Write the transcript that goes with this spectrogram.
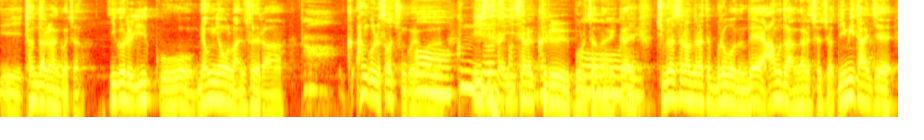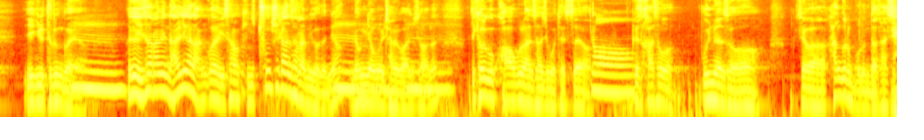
이 전달을 한 거죠. 이거를 읽고 명령을 완수해라. 그 한글로 써준 거예요. 어, 이 사람 이 사람. 글을 모르잖아요. 어, 그러니까 네. 주변 사람들한테 물어보는데 아무도 안 가르쳐줘. 이미 다 이제 얘기를 들은 거예요. 음. 그러니까 이 사람이 난리가 난 거예요. 이 사람 은 굉장히 충실한 사람이거든요. 명령을 잘 완수하는. 근데 결국 과업을 완수하지 못했어요. 음. 어. 그래서 가서 울면서 제가 한글을 모른다 사실.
